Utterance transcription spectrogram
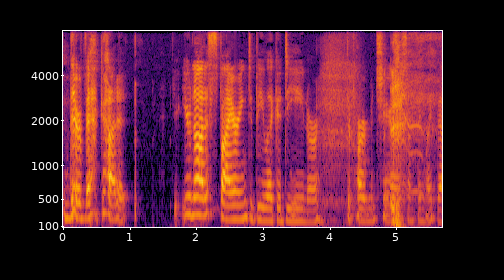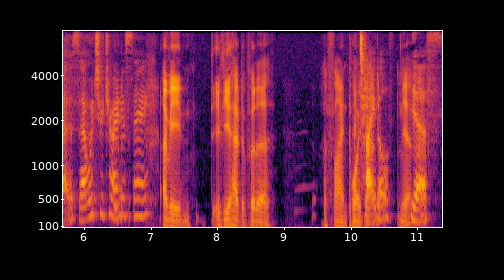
They're back. Got it. You're not aspiring to be like a dean or department chair or something like that. Is that what you're trying to say? I mean, if you have to put a a fine A point on it. title. yeah. Yes.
